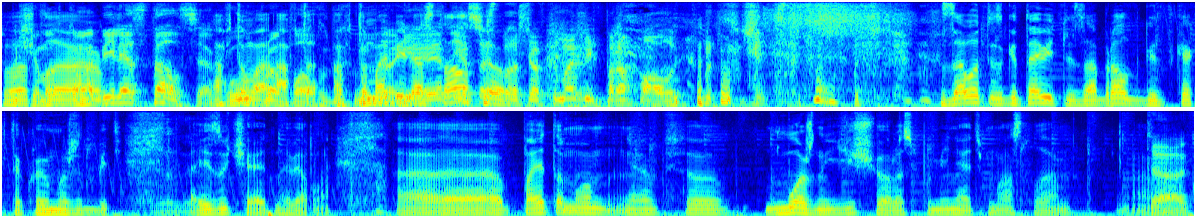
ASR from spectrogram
Причем вот, а, автомобиль остался, а гул автома- пропал. авто- автомобиль Да, я- я остался. тоже сказал, что автомобиль пропал. Завод-изготовитель забрал, говорит, как такое может быть? Ну Изучает, наверное. А, Поэтому э, можно еще раз поменять масло э, Так.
